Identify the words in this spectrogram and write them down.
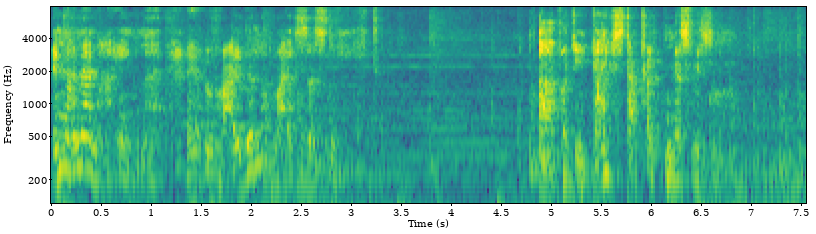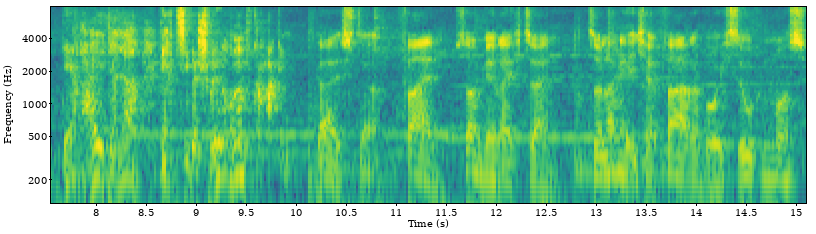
Nein, nein, nein. Äh, Weideler weiß es nicht. Aber die Geister könnten es wissen. Der Weideler wird sie beschwören und fragen. Geister. Fein. Soll mir recht sein. Solange ich erfahre, wo ich suchen muss.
